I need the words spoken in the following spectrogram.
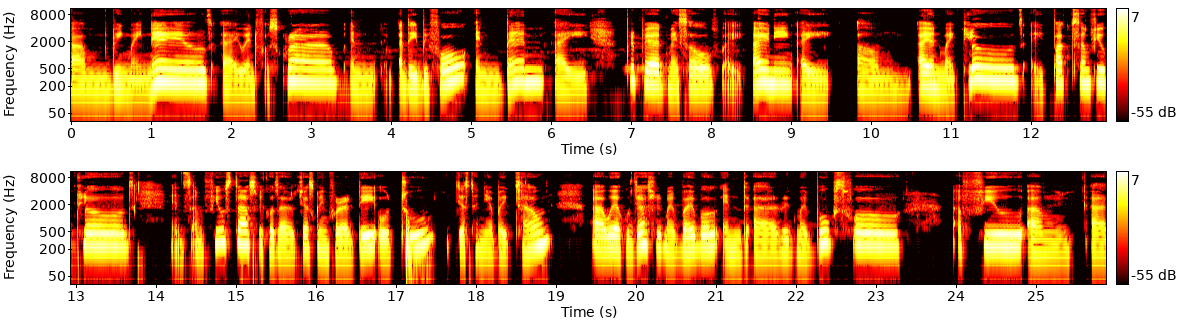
um, doing my nails. I went for scrub and a day before, and then I prepared myself by ironing. I um, ironed my clothes. I packed some few clothes and some few stuffs because I was just going for a day or two, just a nearby town, uh, where I could just read my Bible and uh, read my books for a few um, uh,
